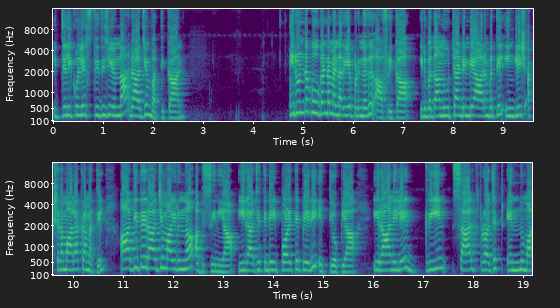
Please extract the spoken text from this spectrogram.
ഇറ്റലിക്കുള്ളിൽ സ്ഥിതി ചെയ്യുന്ന രാജ്യം വത്തിക്കാൻ. ഇരുണ്ട ഭൂഖണ്ഡം എന്നറിയപ്പെടുന്നത് ആഫ്രിക്ക. ഇരുപതാം നൂറ്റാണ്ടിന്റെ ആരംഭത്തിൽ ഇംഗ്ലീഷ് അക്ഷരമാല ക്രമത്തിൽ ആദ്യത്തെ രാജ്യമായിരുന്നു അബിസീനിയ. ഈ രാജ്യത്തിന്റെ ഇപ്പോഴത്തെ പേര് എത്യോപ്യ. ഇറാനിലെ ഗ്രീൻ സാൽട്ട് പ്രോജക്റ്റ് എന്നുമാ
